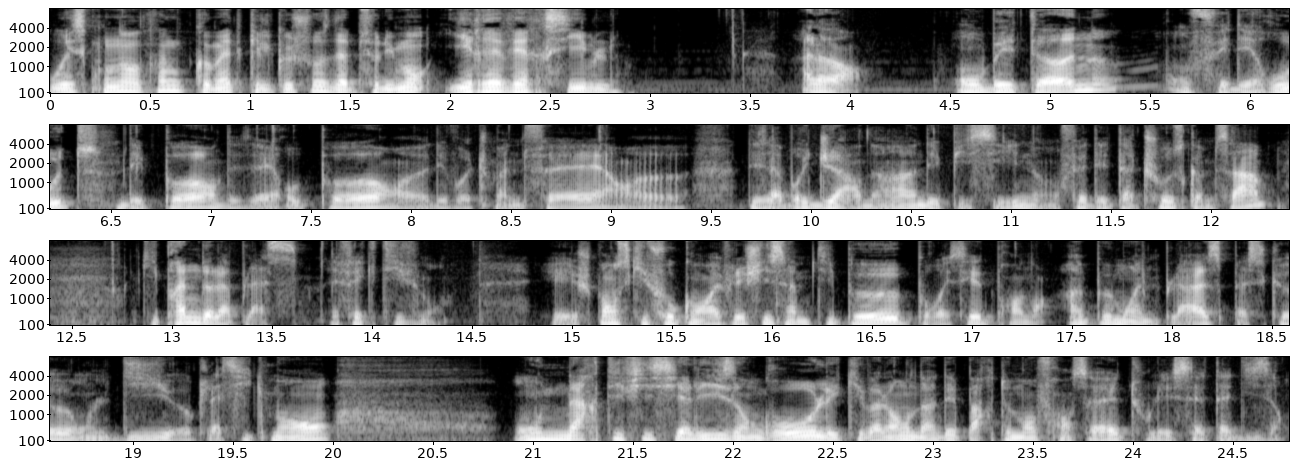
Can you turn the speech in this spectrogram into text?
ou est-ce qu'on est en train de commettre quelque chose d'absolument irréversible? Alors, on bétonne, on fait des routes, des ports, des aéroports, des voies de chemin de fer, des abris de jardin, des piscines, on fait des tas de choses comme ça qui prennent de la place, effectivement. Et je pense qu'il faut qu'on réfléchisse un petit peu pour essayer de prendre un peu moins de place, parce qu'on le dit euh, classiquement, on artificialise en gros l'équivalent d'un département français tous les 7 à 10 ans.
